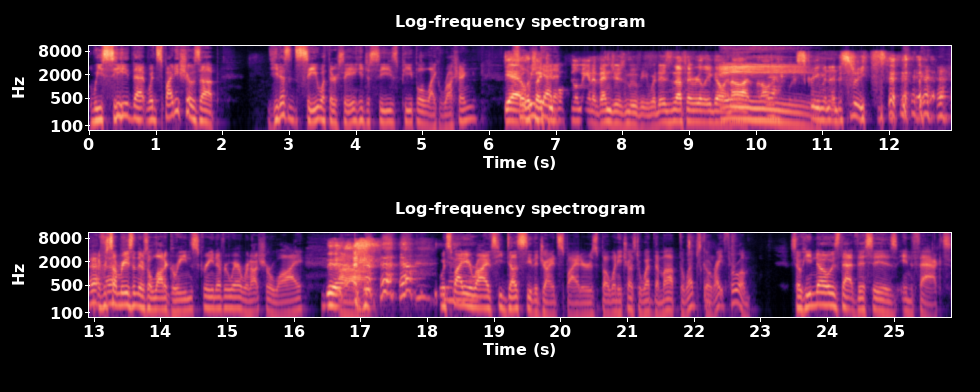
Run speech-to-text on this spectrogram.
we see that when Spidey shows up, he doesn't see what they're seeing. He just sees people like rushing. Yeah, So it looks like get people filming an Avengers movie where there's nothing really going on. But all the people are screaming in the streets. And for some reason, there's a lot of green screen everywhere. We're not sure why. yeah. Uh, When Spidey arrives, he does see the giant spiders, but when he tries to web them up, the webs go right through him. So he knows that this is, in fact,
